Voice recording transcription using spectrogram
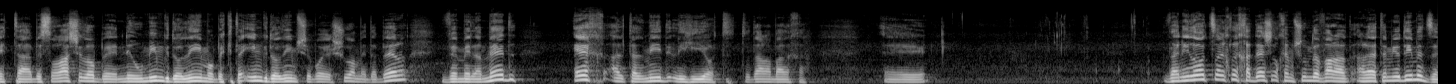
את הבשורה שלו בנאומים גדולים או בקטעים גדולים שבו ישוע מדבר, ומלמד איך על תלמיד להיות. תודה רבה לך. אה, ואני לא צריך לחדש לכם שום דבר, הרי אתם יודעים את זה.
